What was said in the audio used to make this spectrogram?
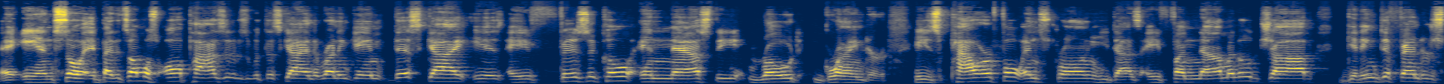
And so, but it's almost all positives with this guy in the running game. This guy is a physical and nasty road grinder. He's powerful and strong. He does a phenomenal job getting defenders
